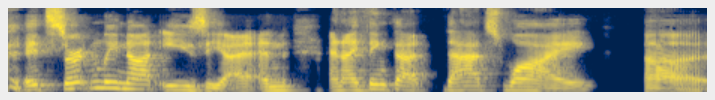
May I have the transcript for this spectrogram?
It's certainly not easy. I, and and i think that that's why uh,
